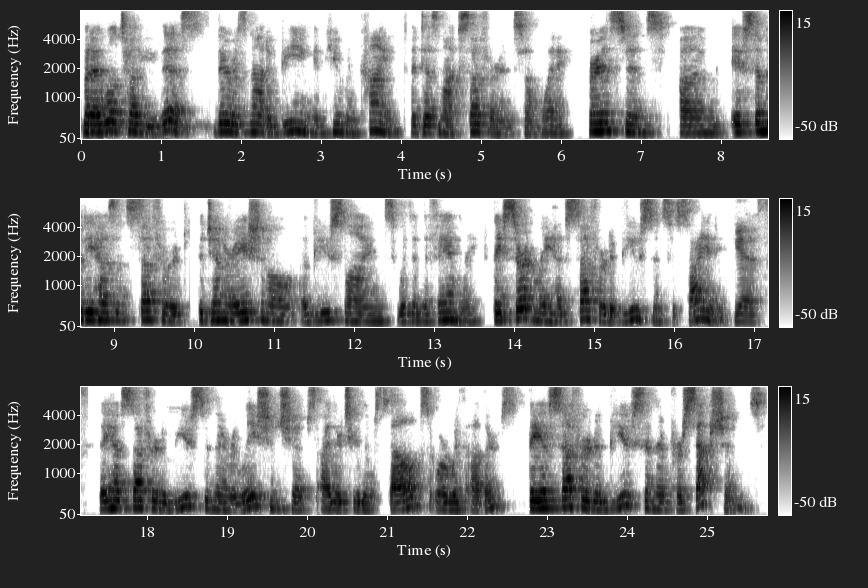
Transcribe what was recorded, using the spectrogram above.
But I will tell you this there is not a being in humankind that does not suffer in some way. For instance, um, if somebody hasn't suffered the generational abuse lines within the family, they certainly have suffered abuse in society. Yes. They have suffered abuse in their relationships, either to themselves or with others. They have suffered abuse in their perceptions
